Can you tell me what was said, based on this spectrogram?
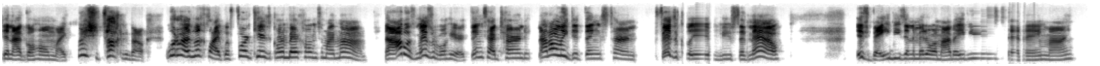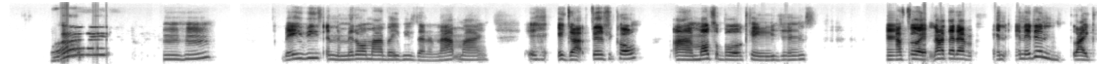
then I go home like, what is she talking about? What do I look like with four kids going back home to my mom? Now I was miserable here. Things had turned, not only did things turn physically abusive now, it's babies in the middle of my babies that ain't mine. What? Mm-hmm. Babies in the middle of my babies that are not mine. It it got physical on multiple occasions. And I feel like not that ever and, and it didn't like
